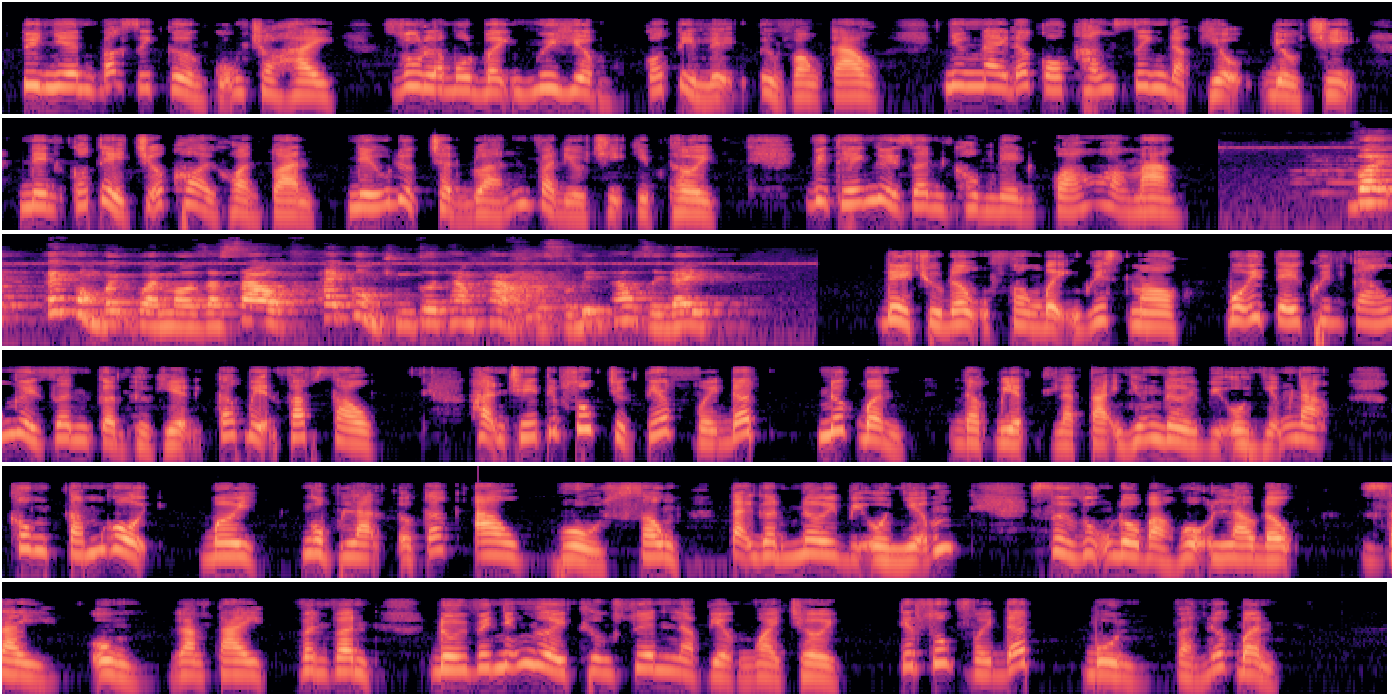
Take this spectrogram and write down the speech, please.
Tuy nhiên, bác sĩ Cường cũng cho hay, dù là một bệnh nguy hiểm có tỷ lệ tử vong cao, nhưng nay đã có kháng sinh đặc hiệu điều trị nên có thể chữa khỏi hoàn toàn nếu được chẩn đoán và điều trị kịp thời. Vì thế người dân không nên quá hoang mang. Vậy, cách phòng bệnh Whitmore ra sao? Hãy cùng chúng tôi tham khảo một số biện pháp dưới đây. Để chủ động phòng bệnh Whitmore, Bộ Y tế khuyến cáo người dân cần thực hiện các biện pháp sau. Hạn chế tiếp xúc trực tiếp với đất, nước bẩn, đặc biệt là tại những nơi bị ô nhiễm nặng, không tắm gội, bơi, ngụp lặn ở các ao, hồ, sông tại gần nơi bị ô nhiễm, sử dụng đồ bảo hộ lao động, giày, ủng, găng tay, vân vân đối với những người thường xuyên làm việc ngoài trời, tiếp xúc với đất, bùn và nước bẩn.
